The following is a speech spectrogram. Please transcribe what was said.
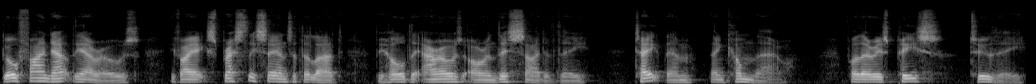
Go find out the arrows. If I expressly say unto the lad, Behold, the arrows are on this side of thee, take them, then come thou. For there is peace to thee,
